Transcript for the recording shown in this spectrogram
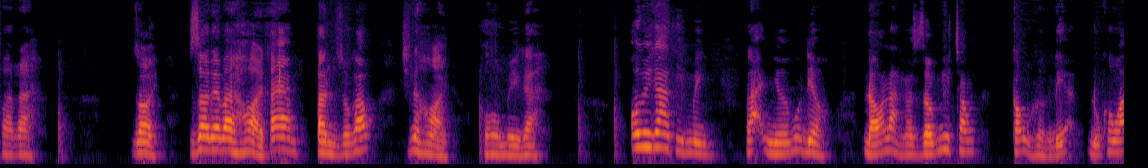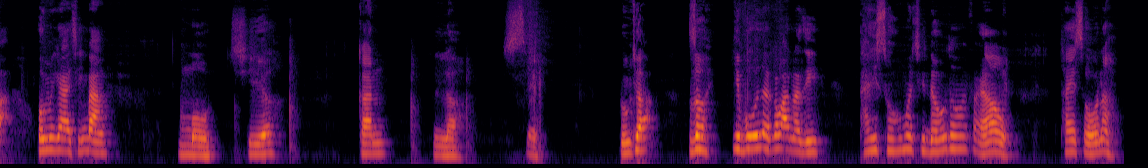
farad rồi, giờ đây bài hỏi các em tần số góc. Chính là hỏi omega omega thì mình lại nhớ một điều, đó là nó giống như trong cộng hưởng điện, đúng không ạ? Omega chính bằng một chia căn LC đúng chưa rồi, nhiệm vụ giờ các bạn là gì? Thay số mà chiến đấu thôi, phải không? Thay số nào?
